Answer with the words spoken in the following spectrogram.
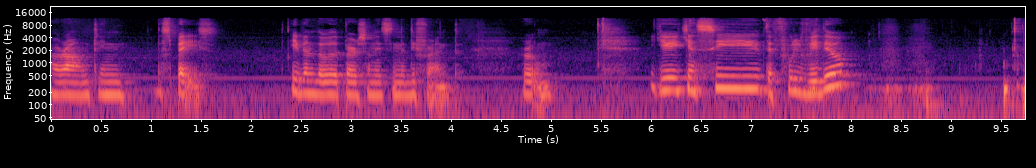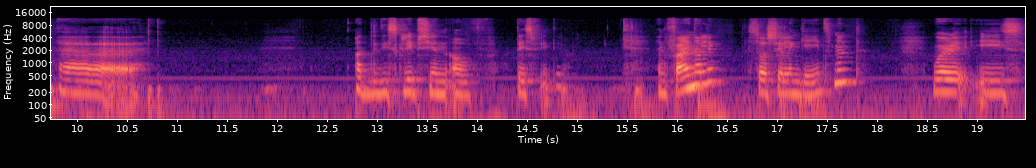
around in the space even though the person is in a different room. You can see the full video uh, at the description of this video. And finally, social engagement, where is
